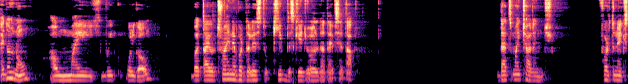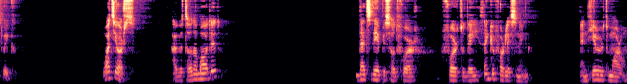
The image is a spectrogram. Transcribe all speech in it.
I don't know how my week will go, but I will try nevertheless to keep the schedule that I've set up. That's my challenge for the next week. What's yours? Have you thought about it? That's the episode for for today. Thank you for listening. and hear you tomorrow.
